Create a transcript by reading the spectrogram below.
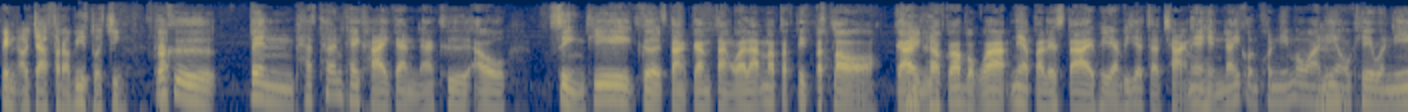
เป็นอัลจาฟาราวีตัวจริง ก็คือเป็น pattern คล้าย ๆกันนะ คือเอาสิ่งที่เกิดต่างกรรมต่างวาระมาปะติดปะต่อกันแล้วก็บอกว่าเนี่ยปาเลสไตน์พยายามที่จะจัดฉากเนี่ยเห็นได้คนคนนี้เมื่อวานนี้โอเควันนี้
